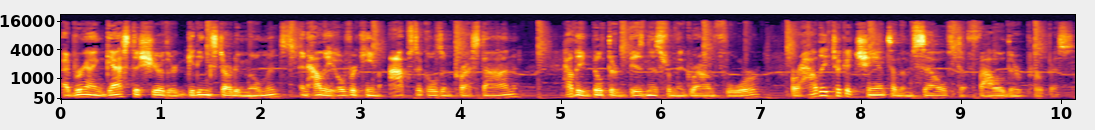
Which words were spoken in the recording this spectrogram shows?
I bring on guests to share their getting started moments and how they overcame obstacles and pressed on, how they built their business from the ground floor, or how they took a chance on themselves to follow their purpose.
